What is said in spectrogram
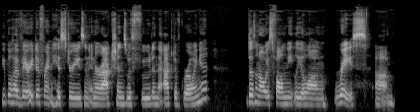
People have very different histories and interactions with food and the act of growing it. Doesn't always fall neatly along race, um,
